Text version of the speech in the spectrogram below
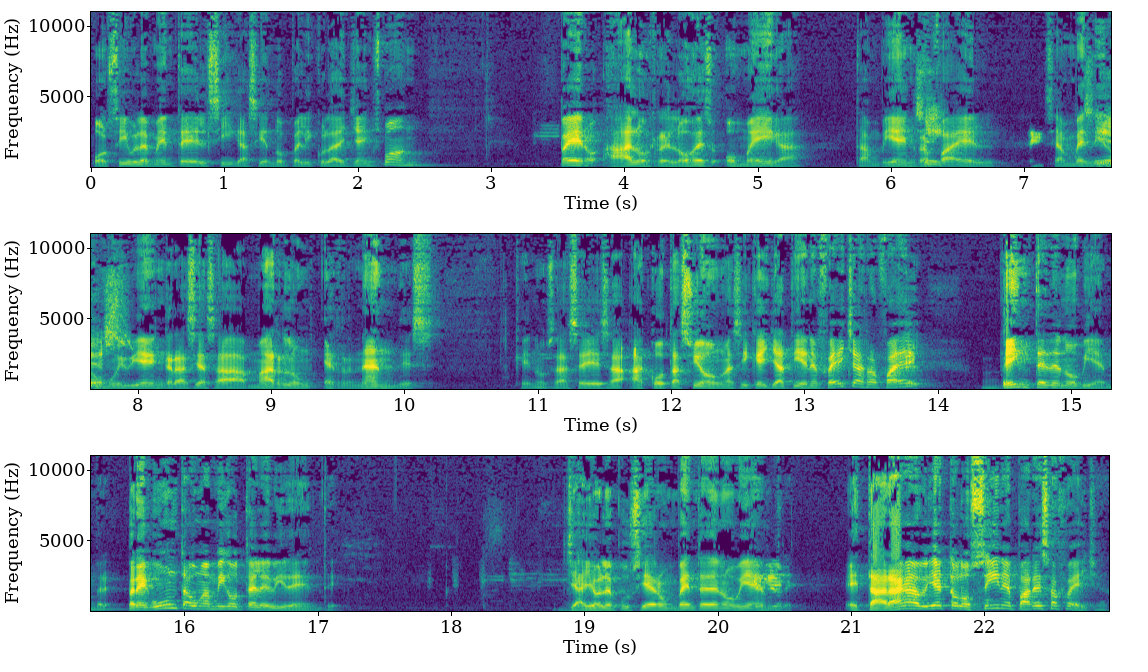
posiblemente él siga haciendo películas de James Bond. Pero, ah, los relojes Omega también, Rafael, se han vendido muy bien gracias a Marlon Hernández, que nos hace esa acotación. Así que ya tiene fecha, Rafael. 20 de noviembre. Pregunta a un amigo televidente. Ya yo le pusieron 20 de noviembre. ¿Estarán abiertos los cines para esa fecha?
